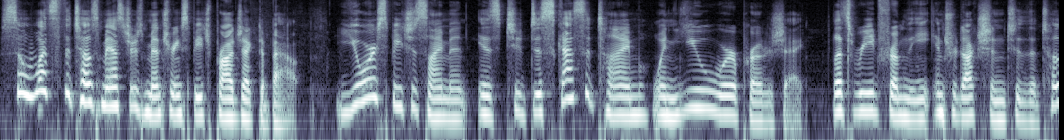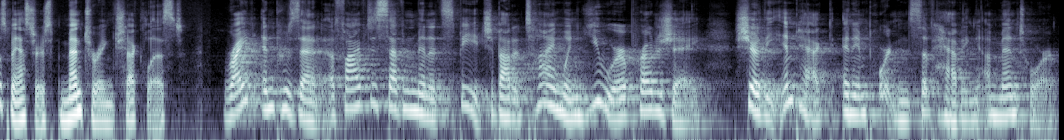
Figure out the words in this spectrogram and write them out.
So, what's the Toastmasters Mentoring Speech Project about? Your speech assignment is to discuss a time when you were a protege. Let's read from the introduction to the Toastmasters Mentoring Checklist. Write and present a five to seven minute speech about a time when you were a protege. Share the impact and importance of having a mentor.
